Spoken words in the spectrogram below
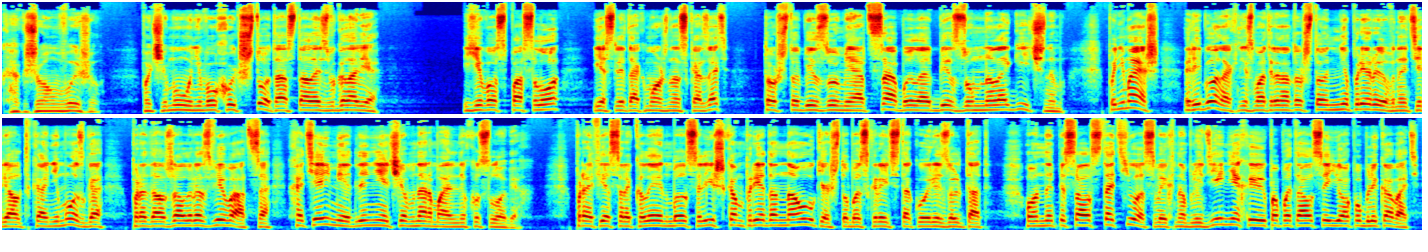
Как же он выжил? Почему у него хоть что-то осталось в голове? Его спасло, если так можно сказать, то, что безумие отца было безумно логичным. Понимаешь, ребенок, несмотря на то, что он непрерывно терял ткани мозга, продолжал развиваться, хотя и медленнее, чем в нормальных условиях. Профессор Клейн был слишком предан науке, чтобы скрыть такой результат. Он написал статью о своих наблюдениях и попытался ее опубликовать.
